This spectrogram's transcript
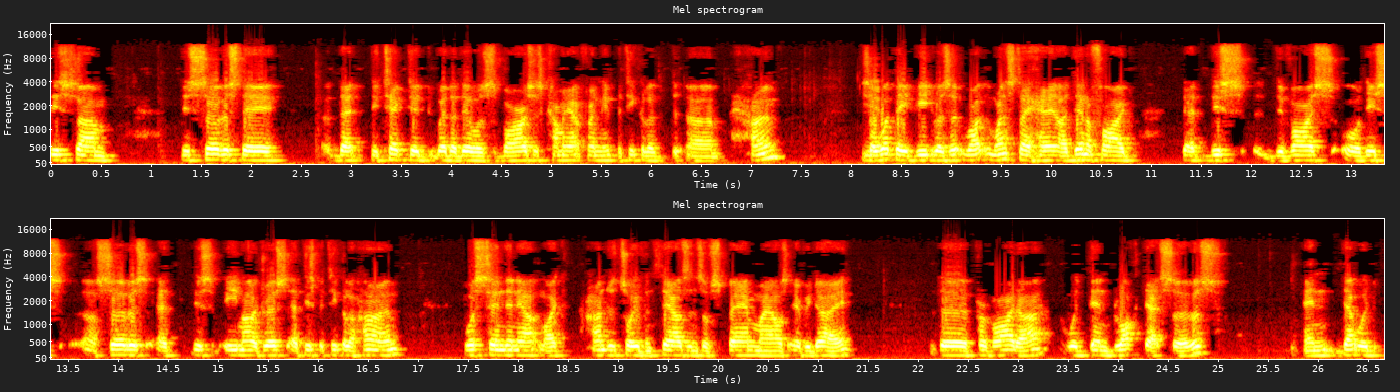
this um, this service there that detected whether there was viruses coming out from any particular um, home. So Yeah. what they did was that once they had identified that this device or this uh, service at this email address at this particular home was sending out like hundreds or even thousands of spam mails every day, the provider would then block that service, and that would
